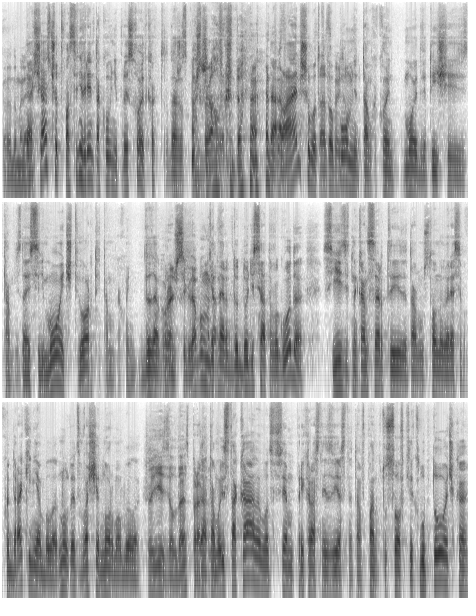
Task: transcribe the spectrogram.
вы думали. Да, сейчас что-то в последнее время такого не происходит, как-то даже Аж скучно. жалко, да. Да, раньше, вот Да, кто помнит, там какой-нибудь мой 2000, там, не знаю, седьмой, четвертый, там какой-нибудь... Да, да, Ну, раньше всегда был на Где-то, наверное, до, до 10 года съездить на концерты, там, условно говоря, если какой-то драки не было, ну, это вообще норма было. Что ездил, да, Да, спрашивают? там эстакады, вот всем прекрасно известны, там в панк-тусовке клуб «Точка».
